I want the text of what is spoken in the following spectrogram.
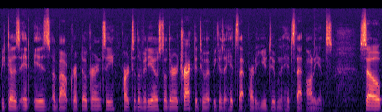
because it is about cryptocurrency parts of the video, so they're attracted to it because it hits that part of YouTube and it hits that audience. So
